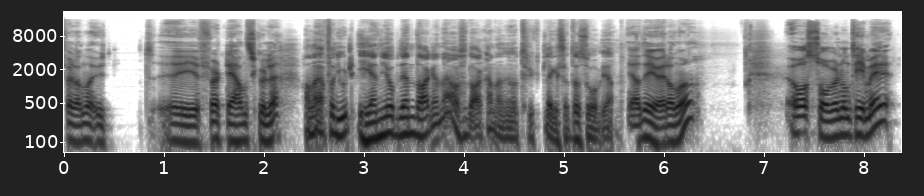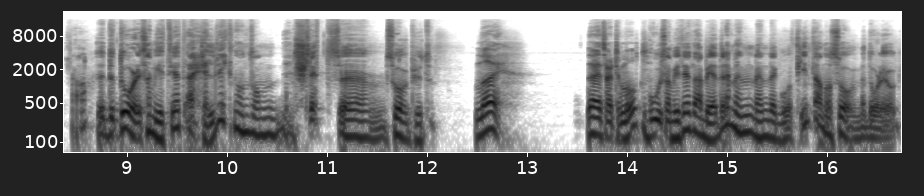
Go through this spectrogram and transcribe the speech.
føler han har utført det han skulle. Han har iallfall gjort én jobb den dagen, da, og så da kan han jo trygt legge seg til å sove igjen. Ja, det gjør han òg. Og sover noen timer. Ja, det, det Dårlig samvittighet er heller ikke noen sånn slett eh, sovepute. Nei. Nei, tvert imot. God samvittighet er bedre, men, men det går fint an å sove med dårlig òg.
